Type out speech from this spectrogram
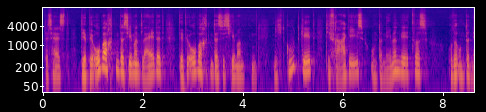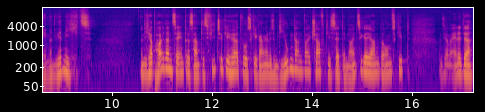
Das heißt, wir beobachten, dass jemand leidet, wir beobachten, dass es jemandem nicht gut geht. Die Frage ist, unternehmen wir etwas oder unternehmen wir nichts? Und ich habe heute ein sehr interessantes Feature gehört, wo es gegangen ist um die Jugendanwaltschaft, die es seit den 90er Jahren bei uns gibt. Und sie haben eine der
